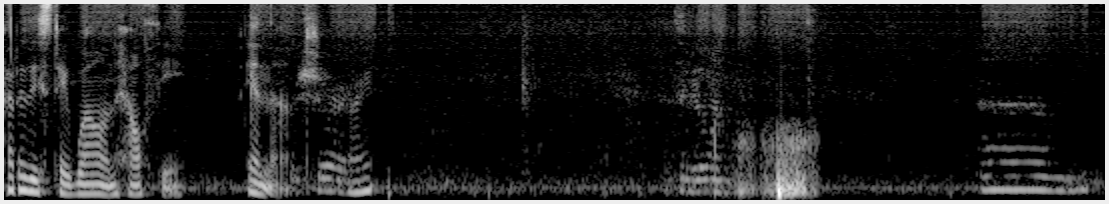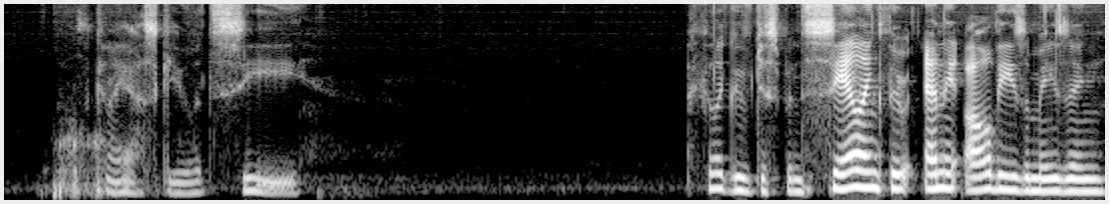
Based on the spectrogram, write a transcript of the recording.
how do they stay well and healthy in that? For sure. Right. That's a good one. Um, what else can I ask you? Let's see. I feel like we've just been sailing through any all these amazing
